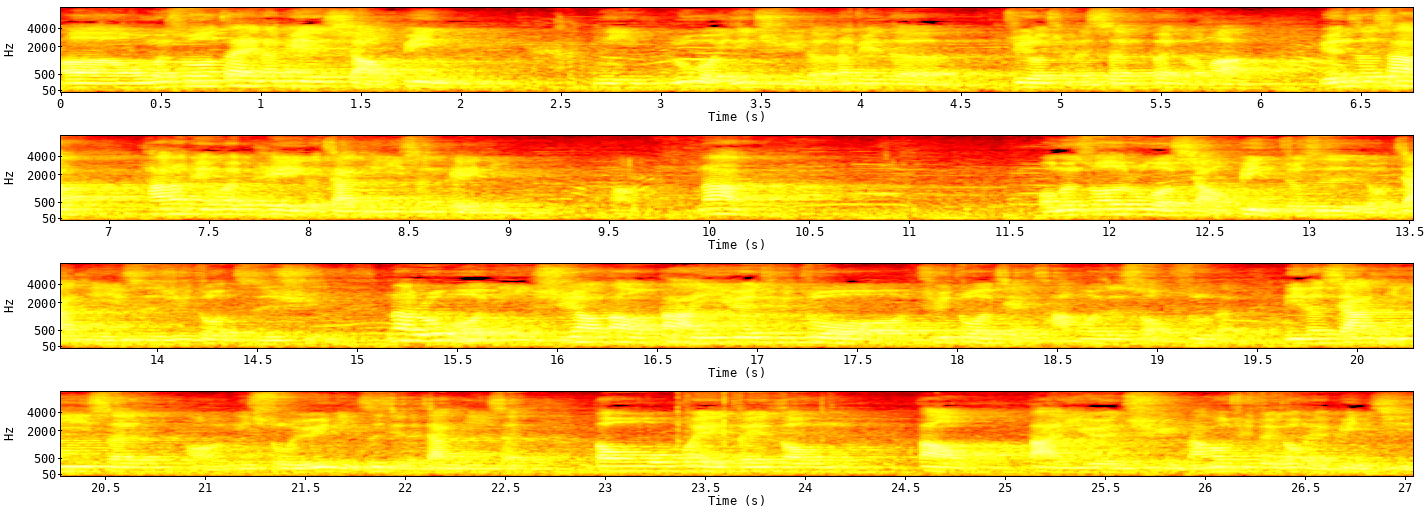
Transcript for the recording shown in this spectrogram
呃，我们说在那边小病，你如果已经取得那边的居留权的身份的话，原则上他那边会配一个家庭医生给你。好，那我们说如果小病就是有家庭医师去做咨询，那如果你需要到大医院去做去做检查或者手术的，你的家庭医生哦，你属于你自己的家庭医生都会追踪到大医院去，然后去追踪你的病情。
